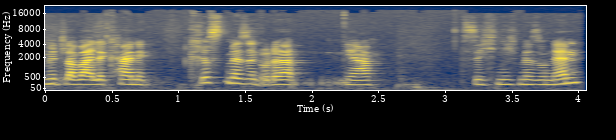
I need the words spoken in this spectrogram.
mittlerweile keine Christen mehr sind oder ja, sich nicht mehr so nennen.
